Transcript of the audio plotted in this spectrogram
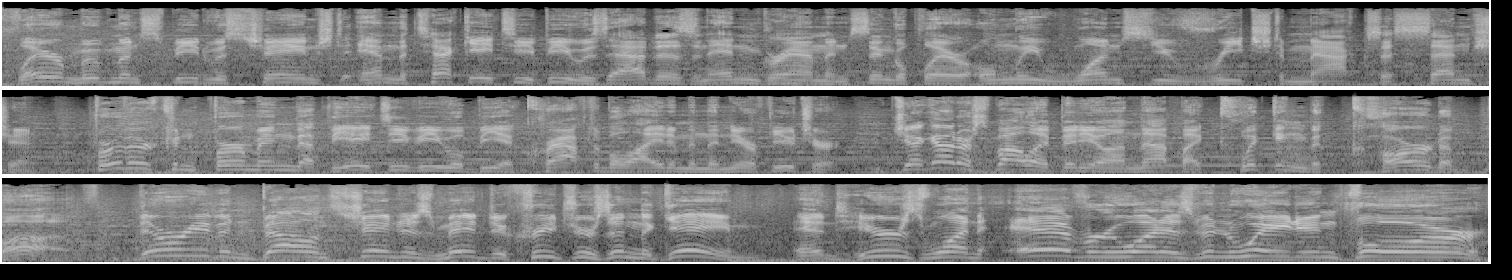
player movement speed was changed, and the Tek ATV was added as an engram in single player only once you've reached max ascension. Further confirming that the ATV will be a craftable item in the near future. Check out our spotlight video on that by clicking the card above. There were even balance changes made to creatures in the game, and here's one everyone has been waiting for!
